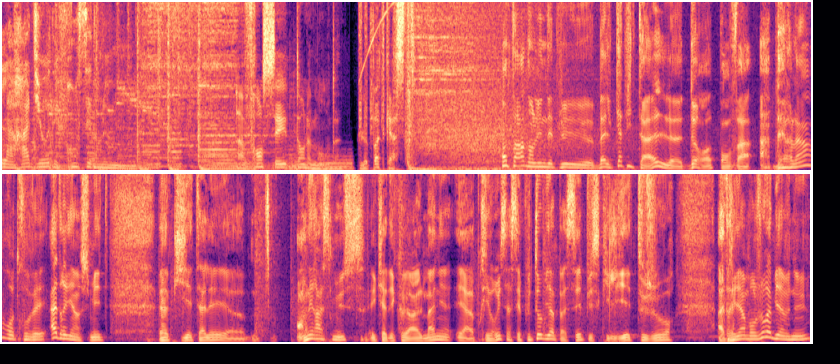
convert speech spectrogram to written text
la radio des Français dans le monde. Un Français dans le monde, le podcast. On part dans l'une des plus belles capitales d'Europe. On va à Berlin retrouver Adrien Schmitt, euh, qui est allé euh, en Erasmus et qui a découvert l'Allemagne. Et a priori, ça s'est plutôt bien passé puisqu'il y est toujours. Adrien, bonjour et bienvenue.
